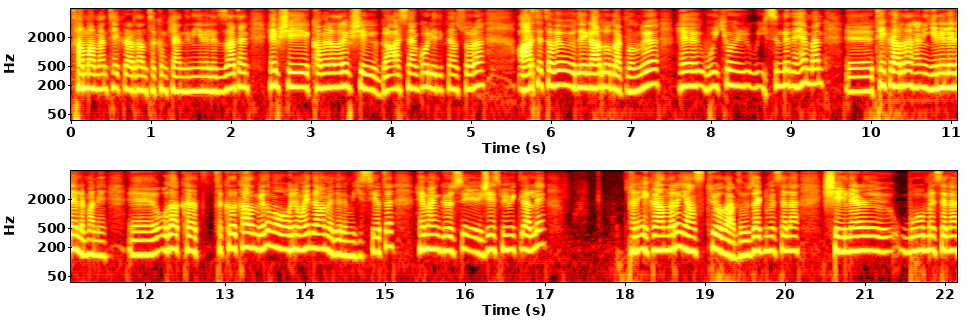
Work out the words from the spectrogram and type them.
tamamen tekrardan takım kendini yeniledi. Zaten hep şey kameralar hep şey Arsenal gol yedikten sonra Arteta ve Ödegaard'a odaklanılıyor. He, bu iki oyuncu isimde de hemen e, tekrardan hani yenilenelim hani e, odak takılı kalmayalım ama oynamaya devam edelim hissiyatı hemen göz jest mimiklerle hani ekranlara yansıtıyorlardı. Özellikle mesela şeyler bu mesela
